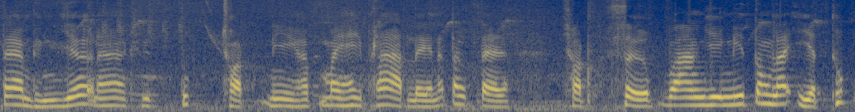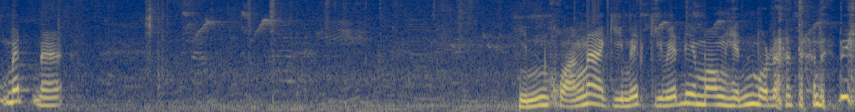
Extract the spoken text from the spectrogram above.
แต้มถึงเยอะนะคือทุกช็อตนี่ครับไม่ให้พลาดเลยนะ ตั้งแต่ช็อตเสิร์ฟวางยิงนี่ต้องละเอียดทุกเม็ดนะ หินขวางหน้ากี่เม็ดกี่เม็ดนี่มองเห็นหมดแล้วตอนนี้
